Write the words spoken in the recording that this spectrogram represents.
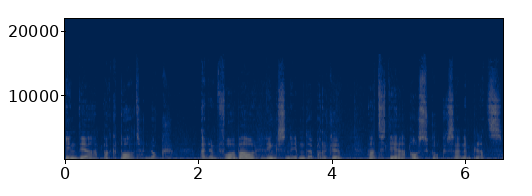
In der Backbord-Nok, einem Vorbau links neben der Brücke, hat der Ausguck seinen Platz.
